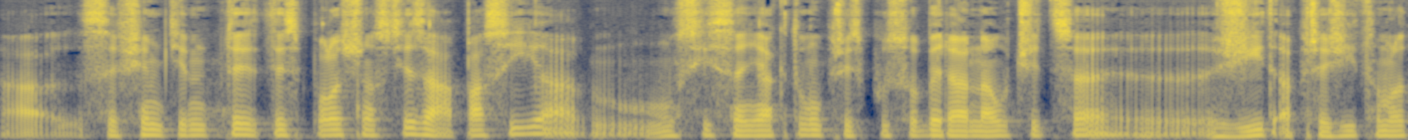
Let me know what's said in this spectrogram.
a se všem tím ty, ty společnosti zápasí a musí se nějak tomu přizpůsobit a naučit se eh, žít a přežít v tomhle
